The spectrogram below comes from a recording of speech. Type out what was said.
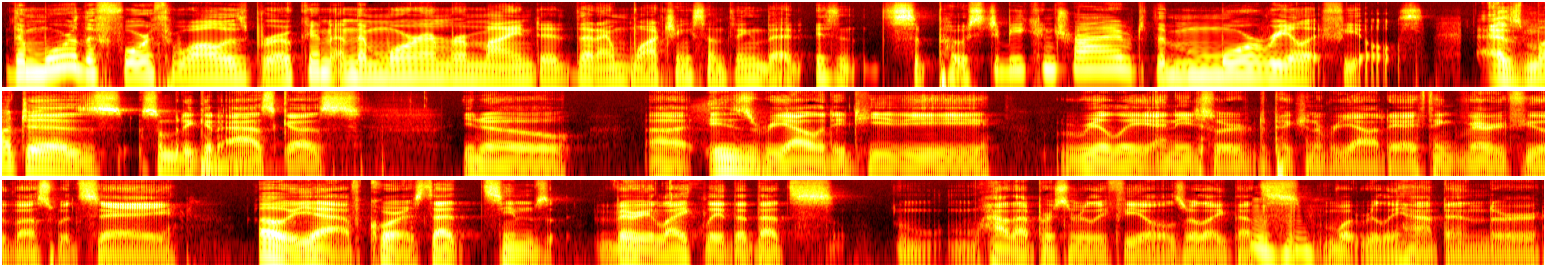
the more the fourth wall is broken and the more I'm reminded that I'm watching something that isn't supposed to be contrived, the more real it feels. As much as somebody could ask us, you know, uh, is reality TV really any sort of depiction of reality? I think very few of us would say, "Oh yeah, of course." That seems very likely that that's how that person really feels, or like that's what really happened, or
